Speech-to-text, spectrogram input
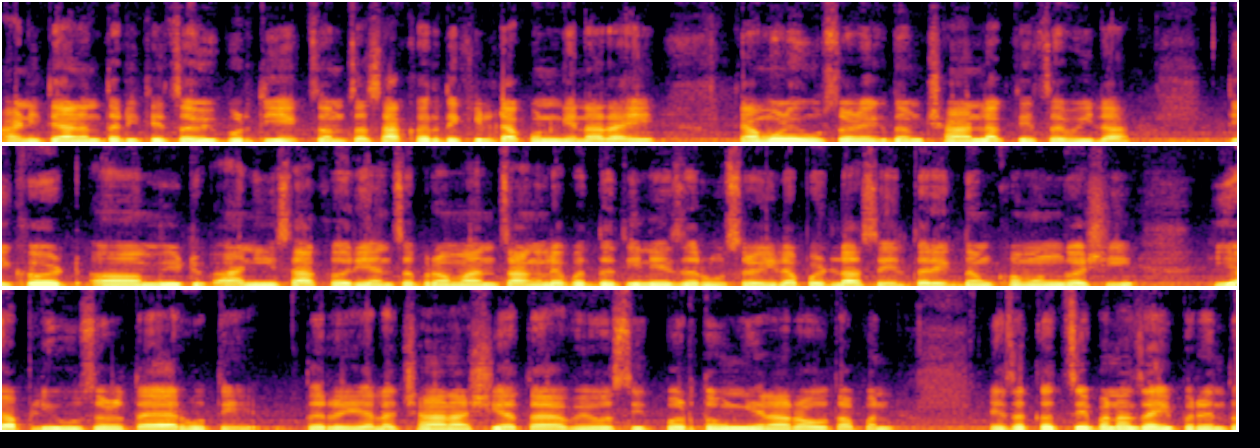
आणि त्यानंतर इथे चवीपुरती एक चमचा साखर देखील टाकून घेणार आहे. त्यामुळे उसळ एकदम छान लागते चवीला. तिखट मीठ आणि साखर यांचं प्रमाण चांगल्या पद्धतीने जर उसळीला पडलं असेल तर एकदम खमंग अशी ही आपली उसळ तयार होते. तर याला छान अशी आता व्यवस्थित परतवून घेणार आहोत आपण. याचा कच्चेपणा जाईपर्यंत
